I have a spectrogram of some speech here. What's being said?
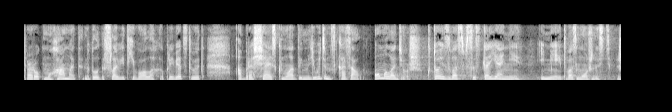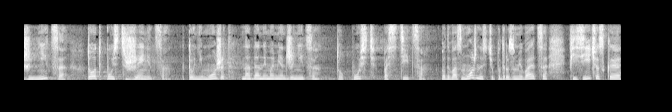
Пророк Мухаммед, да благословит его Аллах и приветствует, обращаясь к молодым людям, сказал, «О молодежь, кто из вас в состоянии, имеет возможность жениться, тот пусть женится. Кто не может на данный момент жениться, то пусть постится». Под возможностью подразумевается физическое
